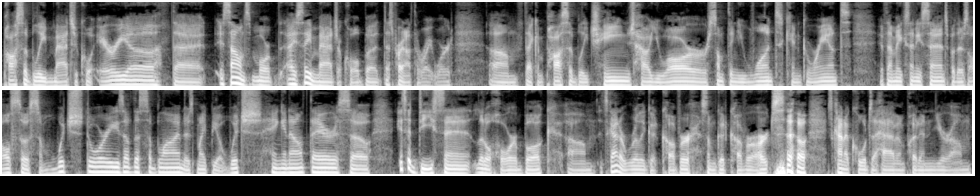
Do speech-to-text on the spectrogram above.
possibly magical area that it sounds more i say magical but that's probably not the right word um, that can possibly change how you are or something you want can grant if that makes any sense but there's also some witch stories of the sublime there's might be a witch hanging out there so it's a decent little horror book um, it's got a really good cover some good cover art so it's kind of cool to have and put in your um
